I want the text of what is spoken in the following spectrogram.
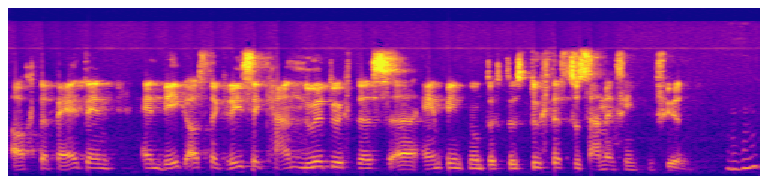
auch dabei, denn ein Weg aus der Krise kann nur durch das äh, Einbinden und durch das, durch das Zusammenfinden führen. Mhm.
